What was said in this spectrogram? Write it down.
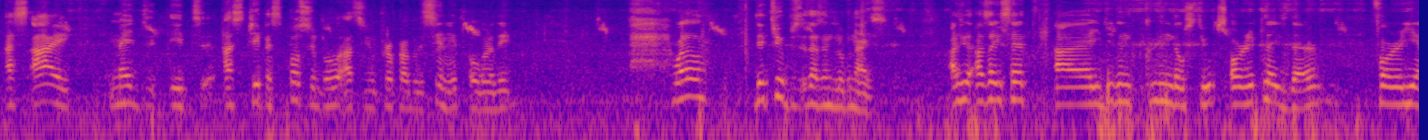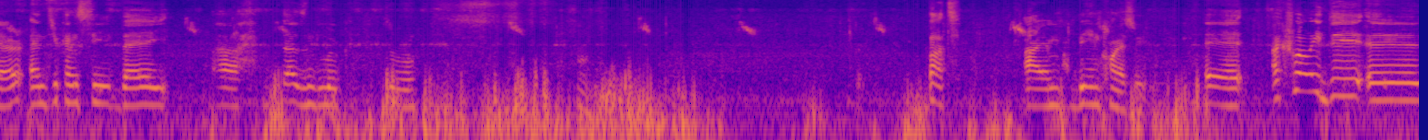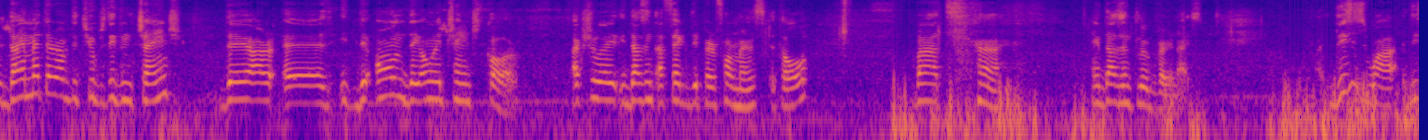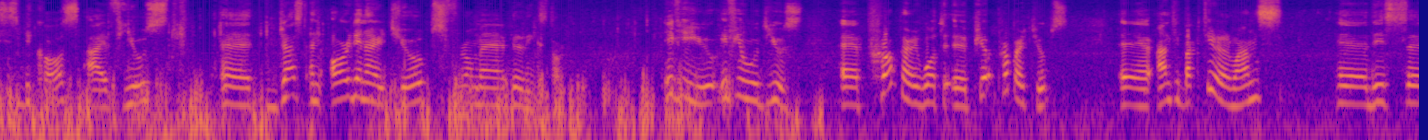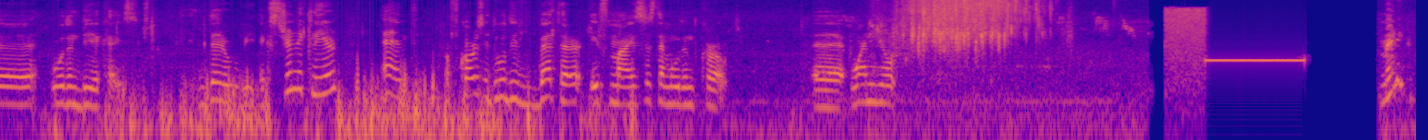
as I made it as cheap as possible, as you probably seen it already, well, the tubes doesn't look nice. As, as I said, I didn't clean those tubes or replace them for a year, and you can see they uh, doesn't look too. But I'm being honest with you. Uh, actually, the uh, diameter of the tubes didn't change. They are uh, the on they only changed color. Actually, it doesn't affect the performance at all. But huh, it doesn't look very nice. This is why. This is because I've used uh, just an ordinary tubes from a building store. If you if you would use uh, proper water uh, proper tubes, uh, antibacterial ones, uh, this uh, wouldn't be a case. They would be extremely clear, and of course it would be better if my system wouldn't corrode. When you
